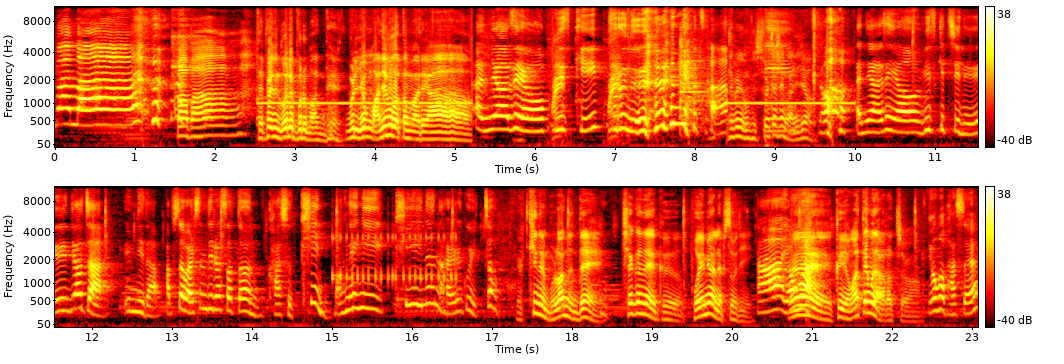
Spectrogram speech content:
마마 빠바 대표님 노래 부르면 안 돼. 우리 욕 많이 먹었단 말이야. 안녕하세요. 위스키 부르는 여자. 대표님 오늘 술 짜신 거 아니죠? 어, 안녕하세요. 위스키 치는 여자 입니다. 앞서 말씀드렸었던 가수 퀸. 막냉이 퀸은 알고 있죠? 키는 몰랐는데 최근에 그 보헤미안 랩소디 아, 영화. 네, 그 영화 때문에 알았죠. 영화 봤어요?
